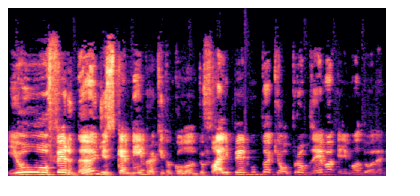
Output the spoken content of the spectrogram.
E o Fernandes, que é membro aqui do Coluna do Fly, ele perguntou aqui, ó, o problema, ele mandou, né?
